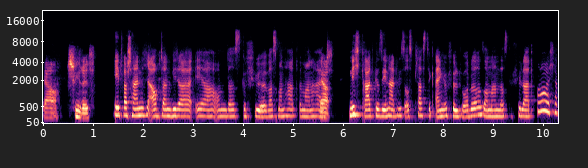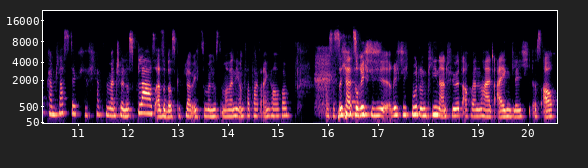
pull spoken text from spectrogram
Ja, schwierig. Geht wahrscheinlich auch dann wieder eher um das Gefühl, was man hat, wenn man halt ja. nicht gerade gesehen hat, wie es aus Plastik eingefüllt wurde, sondern das Gefühl hat, oh, ich habe kein Plastik, ich habe mein schönes Glas. Also das Gefühl habe ich zumindest immer, wenn ich unverpackt einkaufe. Dass es sich halt so richtig, richtig gut und clean anfühlt, auch wenn halt eigentlich es auch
